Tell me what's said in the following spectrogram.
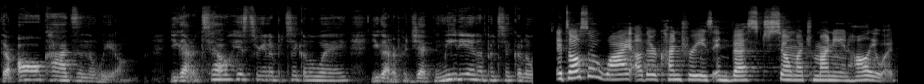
They're all cogs in the wheel. You got to tell history in a particular way, you got to project media in a particular way. It's also why other countries invest so much money in Hollywood.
